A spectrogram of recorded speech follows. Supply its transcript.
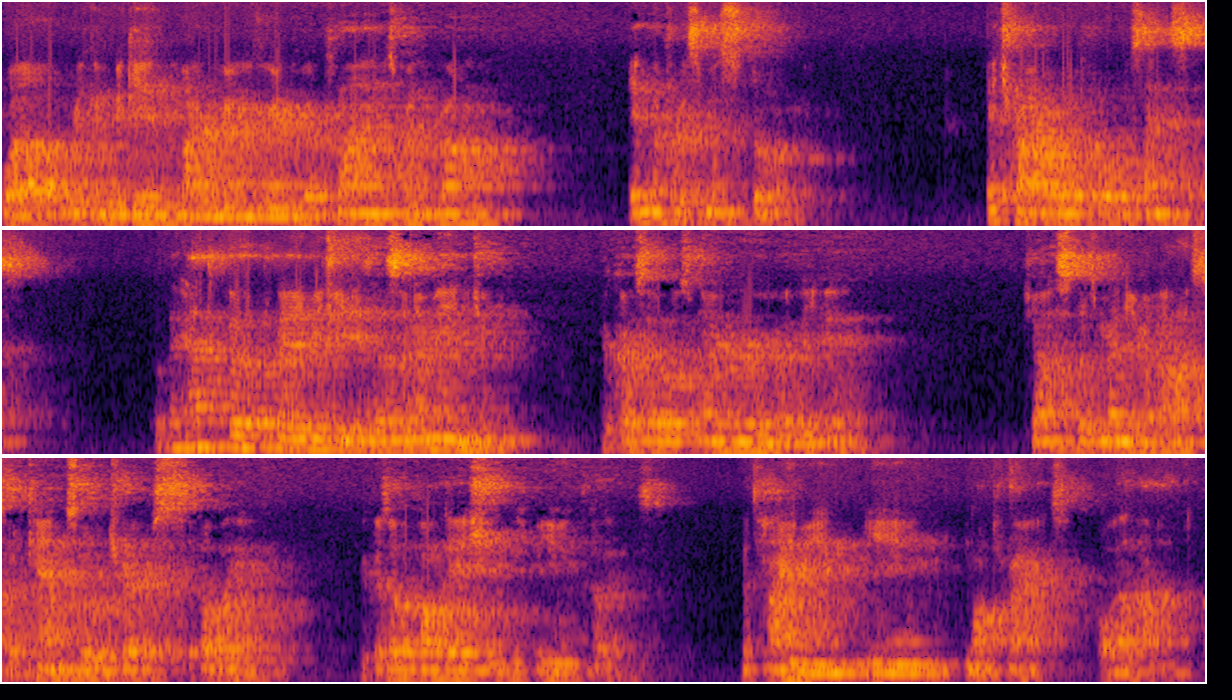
Well, we can begin by remembering that plans went wrong in the Christmas story. They travelled for the census, but they had to put the baby Jesus in a manger because there was no room at the inn. Just as many of us have cancelled trips away because of accommodations being closed, the timing being not right or allowed.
